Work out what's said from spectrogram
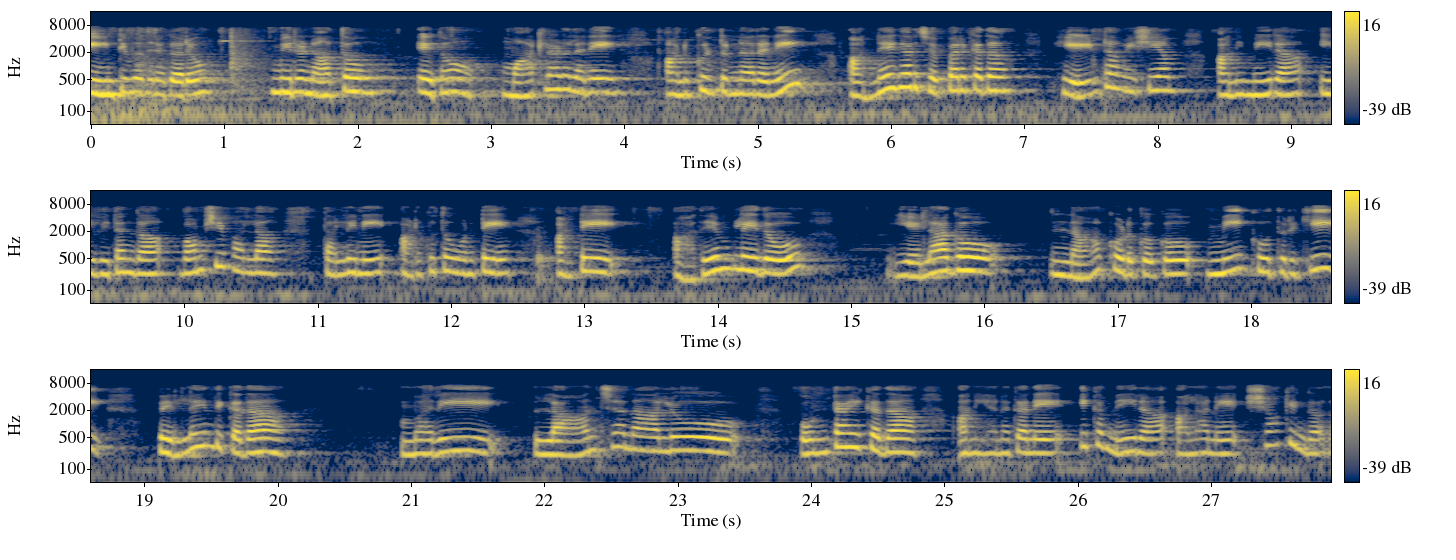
ఏంటి వదిన గారు? మీరు నాతో ఏదో మాట్లాడాలని అనుకుంటున్నారని అన్నయ్య గారు చెప్పారు కదా. ఏంటా విషయం? అని మీరా ఈ విధంగా వంశీ వాళ్ళ తల్లిని అడుగుతూ ఉంటే అంటే అదేం లేదు. ఎలాగో నా కొడుకుకు మీ కూతురికి పెళ్ళైంది కదా. మరి లాంఛనాలు ఉంటాయి కదా అని అనగానే ఇక మీరా అలానే షాకింగ్గా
